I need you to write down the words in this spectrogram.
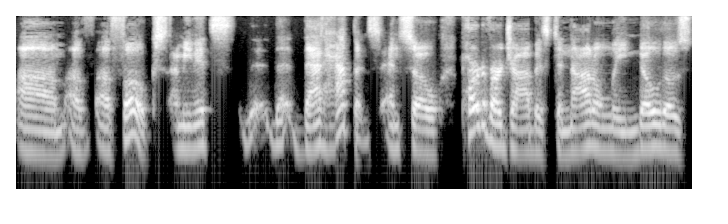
um of of folks i mean it's th- th- that happens and so part of our job is to not only know those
